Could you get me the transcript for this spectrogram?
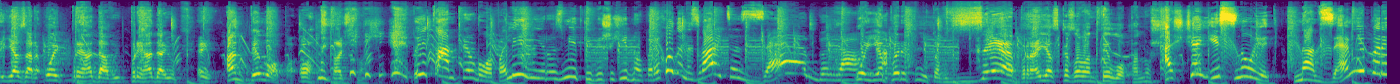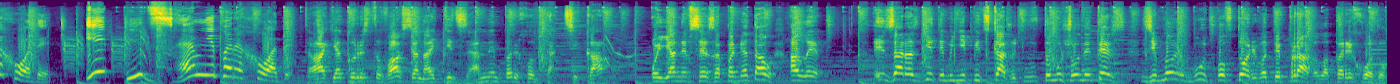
Я зараз, ой, пригадав, пригадаю. Е, Антилопа. О, точно. Яка антилопа? Лінії розмітки пішохідного переходу називаються зебра. Ой, я переплутав. Зебра, я сказав антилопа. Ну що? А ще існують надземні переходи і підземні переходи. Так, я користувався навіть підземним переходом. Так цікаво. Ой, я не все запам'ятав, але е, зараз діти мені підскажуть, тому що вони теж зі мною будуть повторювати правила переходу.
